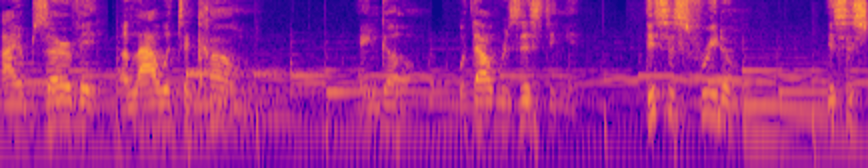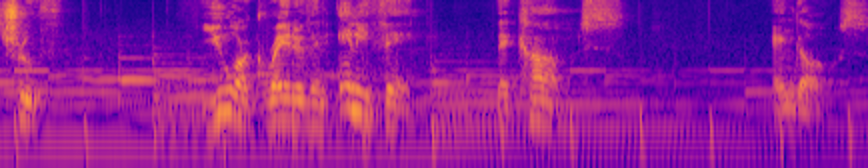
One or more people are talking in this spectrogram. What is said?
I observe it, allow it to come and go without resisting it. This is freedom. This is truth. You are greater than anything that comes and goes.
